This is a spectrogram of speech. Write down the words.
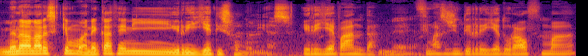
Εμένα άρεσε και μου ανέκαθεν η ριγέ της ομονίας. Η ριγέ πάντα. Ναι. Θυμάσαι εκείνη τη ριγέ του Ράουφμα.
